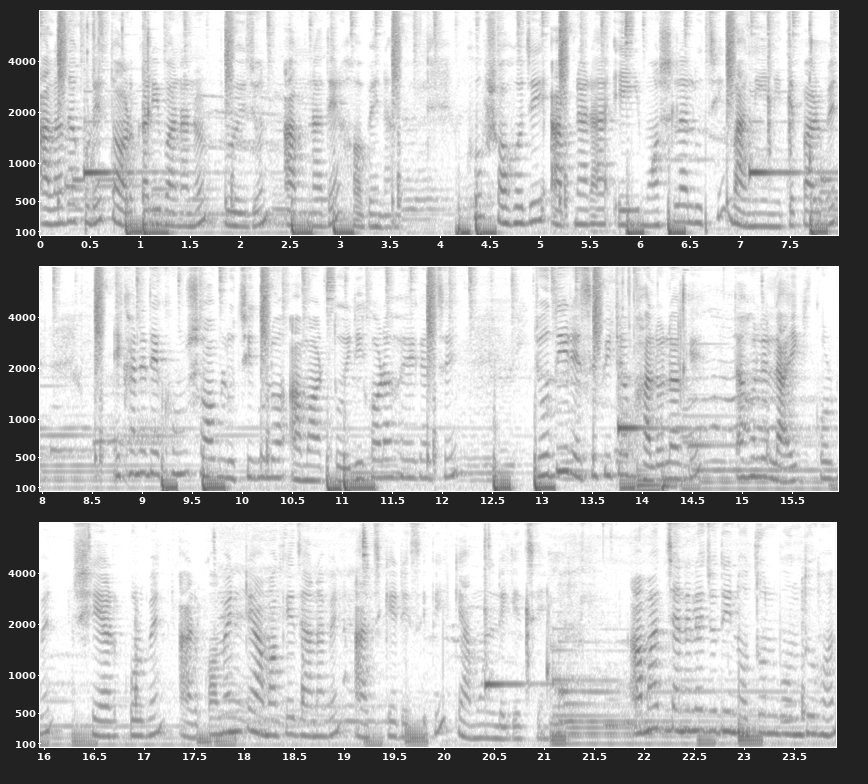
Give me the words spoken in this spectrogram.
আলাদা করে তরকারি বানানোর প্রয়োজন আপনাদের হবে না। খুব সহজেই আপনারা এই মশলা লুচি বানিয়ে নিতে পারবেন। এখানে দেখুন সব লুচিগুলো আমার তৈরি করা হয়ে গেছে। যদি রেসিপিটা ভালো লাগে, তাহলে লাইক করবেন, শেয়ার করবেন আর কমেন্টে আমাকে জানাবেন আজকের রেসিপি কেমন লেগেছে। আমার চ্যানেলে যদি নতুন বন্ধু হন,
